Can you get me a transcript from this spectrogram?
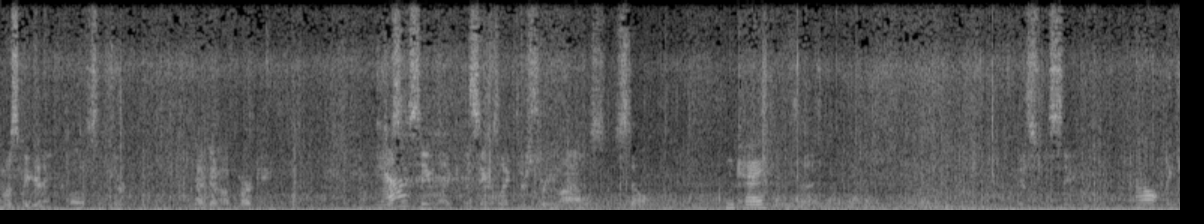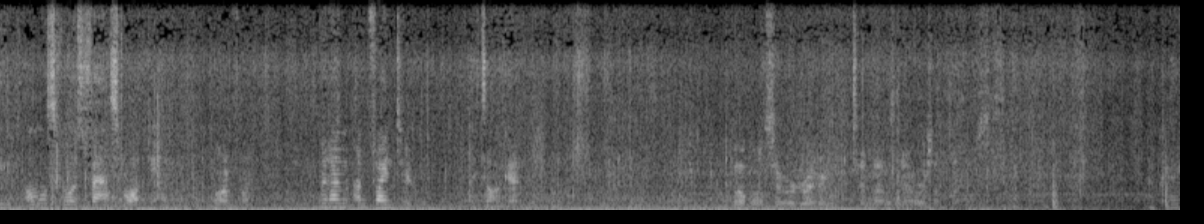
must be getting close if they're talking about parking. Yeah? Doesn't seem like, it seems like there's three miles still. Okay. But I guess we'll see. Well, we could almost go as fast walking. Oh, I'm fine. But I'm, I'm fine too. It's all good. Oh, well, so we're driving 10 miles an hour sometimes. Okay.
